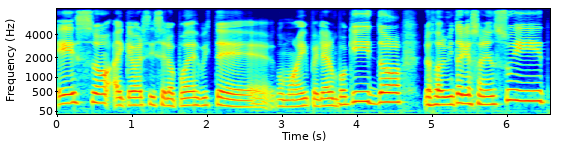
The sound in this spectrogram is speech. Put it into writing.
eso, hay que ver si se lo puedes, viste, como ahí pelear un poquito. Los dormitorios son en suite,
